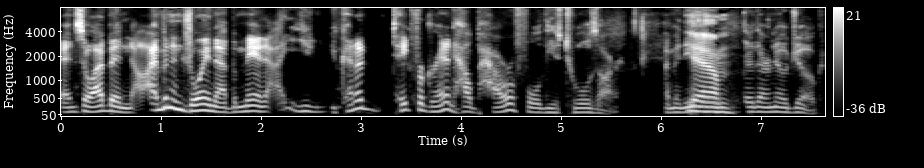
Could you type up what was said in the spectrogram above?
And so I've been I've been enjoying that. But man, I, you you kind of take for granted how powerful these tools are. I mean, these Yeah, are, um, they're they're no joke.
